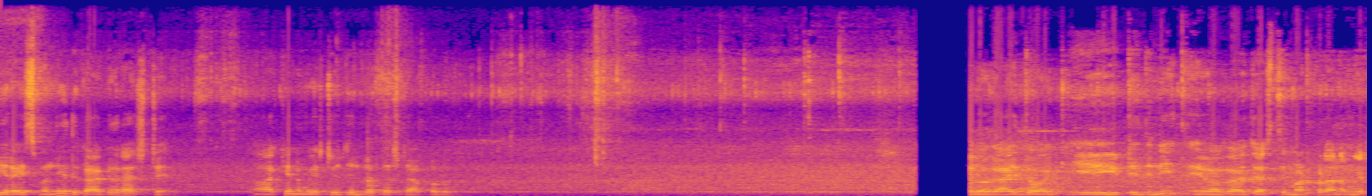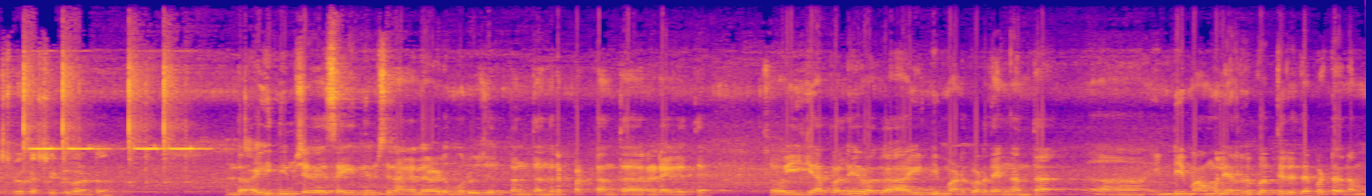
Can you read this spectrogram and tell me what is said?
ಈ ರೈಸ್ ಬಂದು ಇದಕ್ಕೆ ಹಾಕಿದ್ರೆ ಅಷ್ಟೇ. ಹಾಕಿ ನಮ್ಗೆ ಎಷ್ಟು ವಿಜಿಲ್ ಅಷ್ಟು ಹಾಕೋಬೇಕು ಇವಾಗ ಆಯಿತು, ಹಾಕಿ ಇಟ್ಟಿದ್ದೀನಿ. ಇವಾಗ ಜಾಸ್ತಿ ಮಾಡ್ಕೊಳ್ಳೋಣ ನಮ್ಗೆ ಎಷ್ಟು ಬೇಕಷ್ಟು ಇಟ್ಕೊಂಡು. ಒಂದು ಐದು ನಿಮಿಷ ಗೈಸ್ ಐದು ನಿಮಿಷ ಆಗಲ್ಲ ಎರಡು ಮೂರು ವಿಜಲ್ ಅಂತಂದರೆ ಪಟ್ ಅಂತ ರೆಡಿ ಆಗುತ್ತೆ ಸೊ ಈ ಗ್ಯಾಪಲ್ಲಿ ಇವಾಗ ಇಂಡಿ ಮಾಡ್ಕೊಳ್ಳೋದು ಹೆಂಗಂತ ಇಂಡಿ ಮಾಮೂಲಿ ಎಲ್ಲರಿಗೂ ಗೊತ್ತಿರುತ್ತೆ ಬಟ್ ನಮ್ಮ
